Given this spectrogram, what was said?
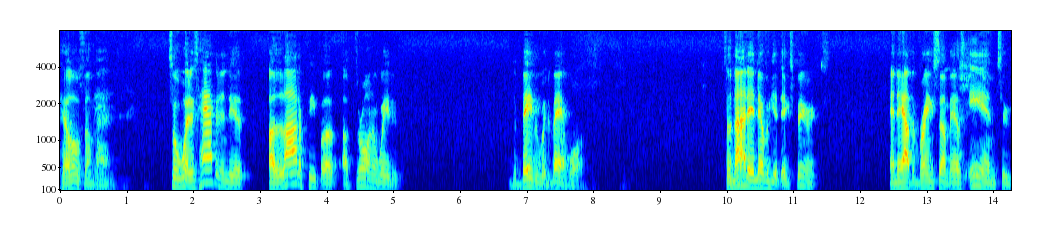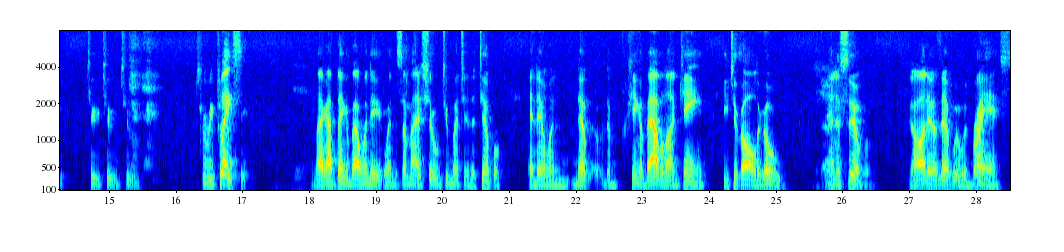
Hello, somebody. So what is happening is a lot of people are, are throwing away the, the baby with the bathwater. So now they never get the experience, and they have to bring something else in to to to to to replace it. Like I think about when they when somebody showed too much in the temple, and then when the king of Babylon came, he took all the gold and the silver, and all they was left with was brass,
